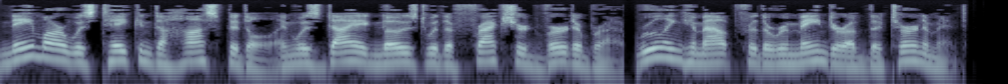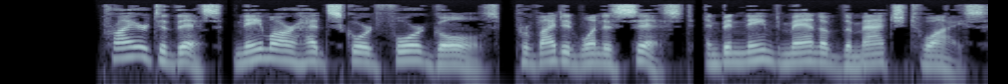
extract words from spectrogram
Neymar was taken to hospital and was diagnosed with a fractured vertebra, ruling him out for the remainder of the tournament. Prior to this, Neymar had scored four goals, provided one assist, and been named man of the match twice.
